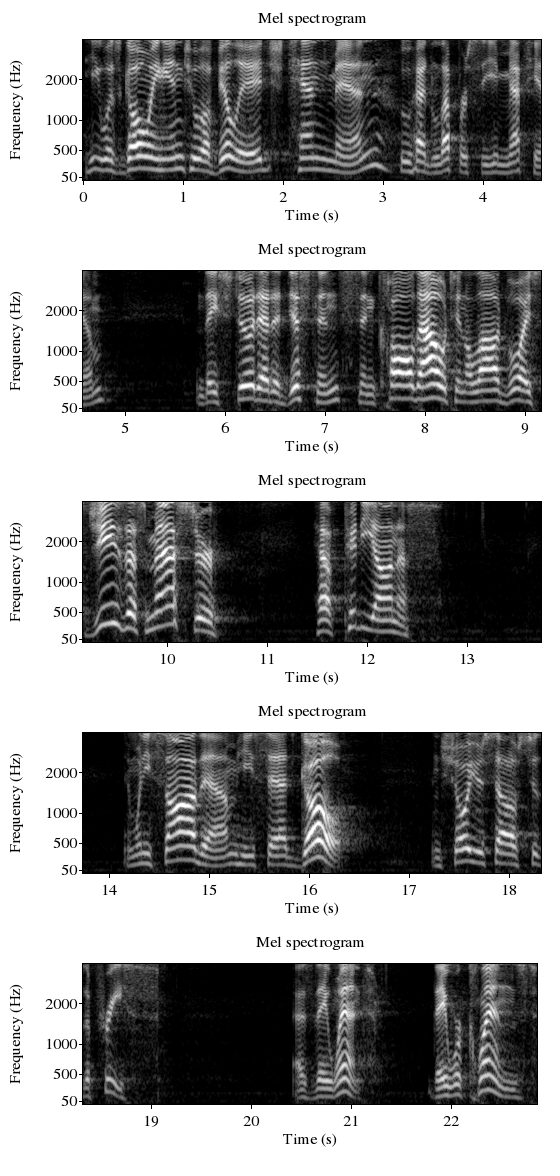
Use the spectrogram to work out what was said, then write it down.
he was going into a village, ten men who had leprosy met him. And they stood at a distance and called out in a loud voice, Jesus, Master! Have pity on us. And when he saw them, he said, Go and show yourselves to the priests. As they went, they were cleansed.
